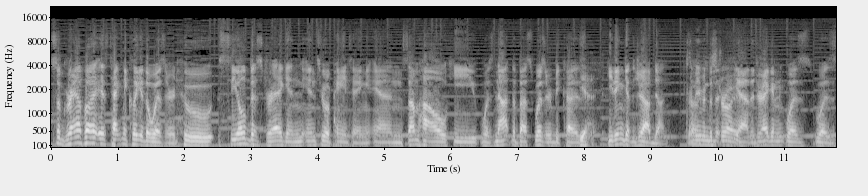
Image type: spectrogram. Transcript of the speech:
So Grandpa is technically the wizard who sealed this dragon into a painting, and somehow he was not the best wizard because Yeah. he didn't get the job done. Couldn't even destroy the, it. Yeah, the dragon was was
